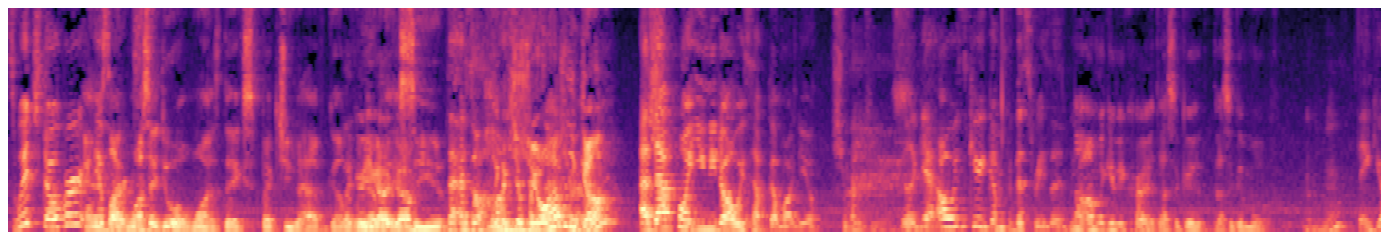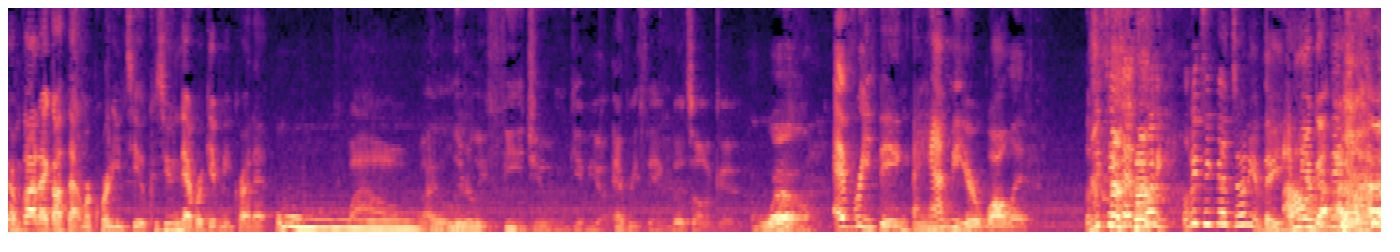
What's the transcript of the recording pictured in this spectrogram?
switched over. And it it's works. like once they do it once, they expect you to have gum Like, oh, you whenever got they gum? see you. that is a Like, hundred you percent. don't have any gum? At that point, you need to always have gum on you. It's ridiculous. You're like, yeah, always carry gum for this reason. No, I'm gonna give you credit. That's a good. That's a good move. hmm Thank you. I'm glad I got that recording too, because you never give me credit. Ooh. Wow. I literally feed you and give you everything, but it's all good. Well, Everything. Mm. Hand me your wallet. Let me take that twenty. Let me take that twenty up there. You give I don't, got, everything. I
